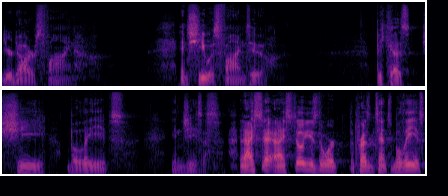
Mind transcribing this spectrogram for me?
your daughter's fine. And she was fine too. Because she believes in Jesus. And I say, and I still use the word, the present tense, believes,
